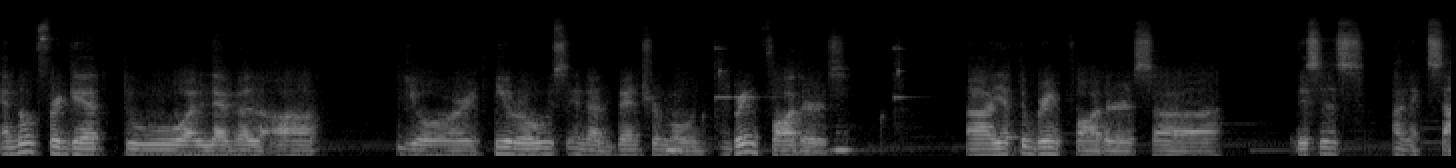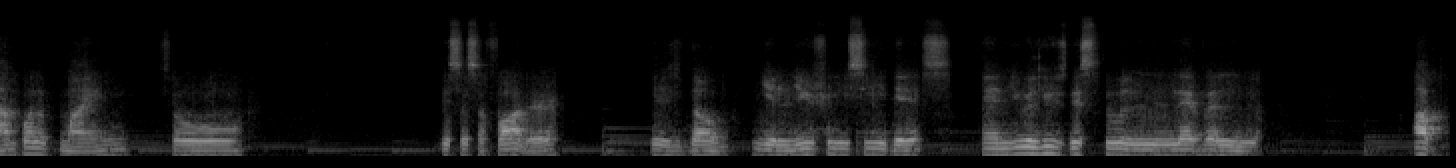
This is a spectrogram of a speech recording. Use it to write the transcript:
and don't forget to uh, level up your heroes in adventure mode. Bring fodders. Uh, you have to bring fodders. Uh, this is an example of mine. So this is a fodder. His dog. You'll usually see this, and you will use this to level up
